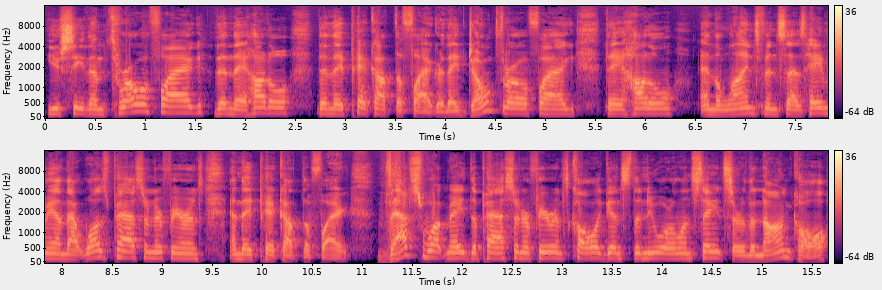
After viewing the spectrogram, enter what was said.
You see them throw a flag, then they huddle, then they pick up the flag, or they don't throw a flag, they huddle, and the linesman says, hey man, that was pass interference, and they pick up the flag. That's what made the pass interference call against the New Orleans Saints, or the non call,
